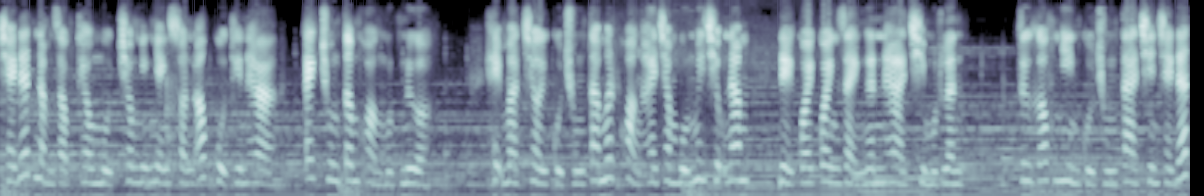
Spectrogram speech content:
Trái đất nằm dọc theo một trong những nhánh xoắn ốc của thiên hà, cách trung tâm khoảng một nửa. Hệ mặt trời của chúng ta mất khoảng 240 triệu năm để quay quanh giải ngân hà chỉ một lần. Từ góc nhìn của chúng ta trên trái đất,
